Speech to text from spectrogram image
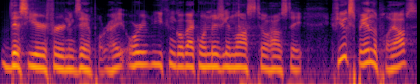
this year for an example, right? Or you can go back when Michigan lost to Ohio State. If you expand the playoffs,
